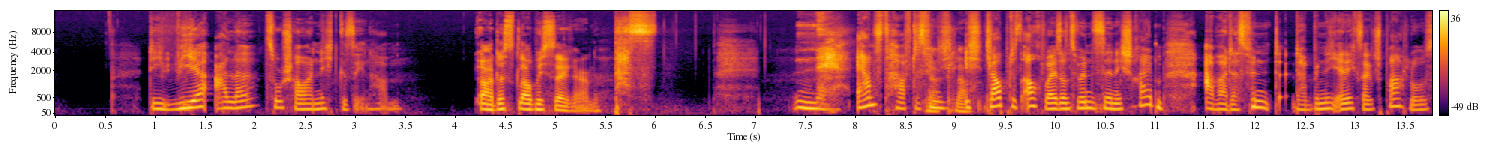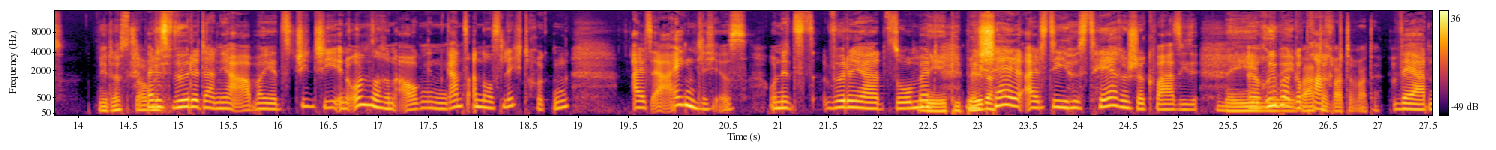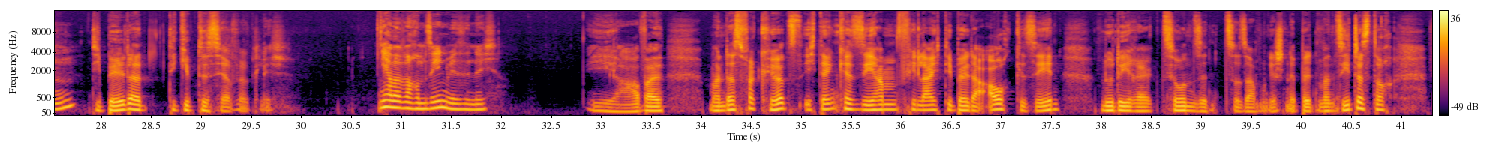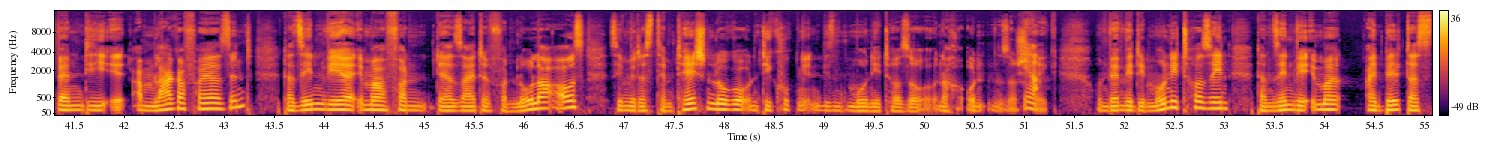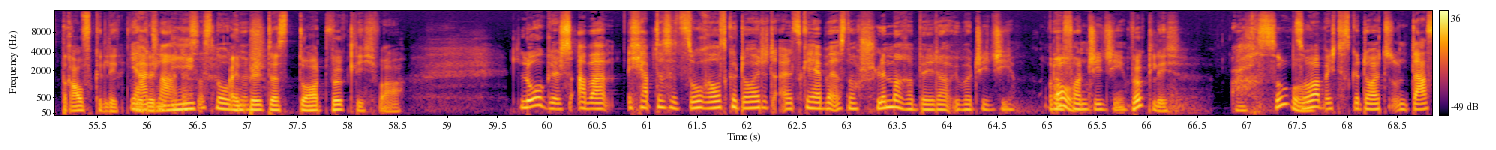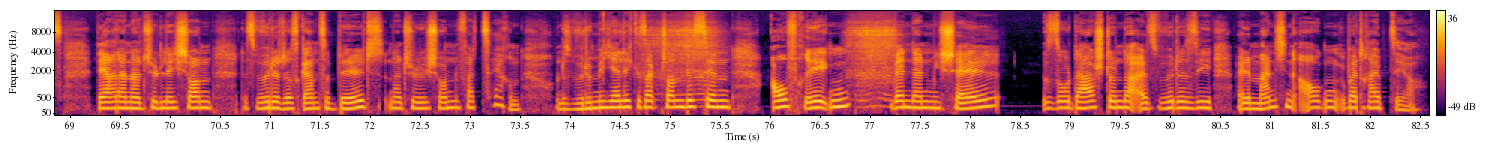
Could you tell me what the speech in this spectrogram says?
die wir alle Zuschauer nicht gesehen haben. Ja, das glaube ich sehr gerne. Das. Nee, ernsthaft, das Ja, finde ich. klar. Ich glaube das auch, weil sonst würden sie es ja nicht schreiben. Aber das finde, da bin ich ehrlich gesagt sprachlos. Nee, das glaube Weil ich. das würde dann ja aber jetzt Gigi in unseren Augen in ein ganz anderes Licht rücken, als er eigentlich ist. Und jetzt würde ja somit Nee, Michelle als die hysterische quasi Nee, äh, nee, rübergebracht. Nee, warte, warte, warte. werden. Die Bilder, die gibt es ja wirklich. Ja, aber warum sehen wir sie nicht? Ja, weil man das verkürzt. Ich denke, sie haben vielleicht die Bilder auch gesehen, nur die Reaktionen sind zusammengeschnippelt. Man sieht es doch, wenn die äh, am Lagerfeuer sind, da sehen wir ja immer von der Seite von Lola aus, sehen wir das Temptation-Logo und die gucken in diesen Monitor so nach unten so Ja. schräg. Und wenn wir den Monitor sehen, dann sehen wir immer ein Bild, das draufgelegt Ja, wurde, klar, nie das ist logisch. ein Bild, das dort wirklich war. Logisch, aber ich habe das jetzt so rausgedeutet, als gäbe es noch schlimmere Bilder über Gigi oder Oh. von Gigi. Wirklich? Ach so. So habe ich das gedeutet. Und das wäre dann natürlich schon, das würde das ganze Bild natürlich schon verzerren. Und es würde mich ehrlich gesagt schon ein bisschen aufregen, wenn dann Michelle so dastünde, als würde sie, weil in manchen Augen übertreibt sie ja.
